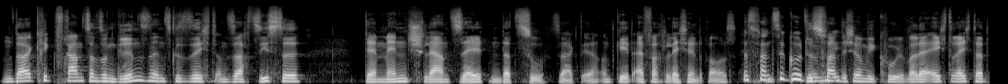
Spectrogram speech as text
Und da kriegt Franz dann so ein Grinsen ins Gesicht und sagt, siehste, der Mensch lernt selten dazu, sagt er und geht einfach lächelnd raus. Das fandst du gut. Das fand ich irgendwie cool, weil er echt recht hat,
